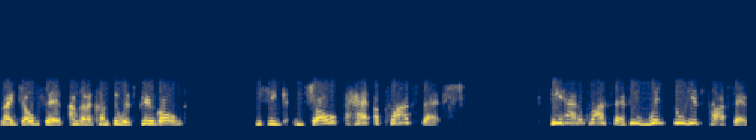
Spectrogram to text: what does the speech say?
Like Job said, I'm going to come through as pure gold. You see, Job had a process. He had a process. He went through his process.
